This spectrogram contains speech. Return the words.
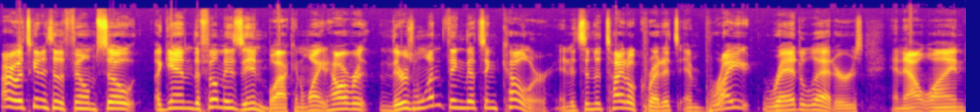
All right, let's get into the film. So, again, the film is in black and white. However, there's one thing that's in color, and it's in the title credits in bright red letters and outlined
